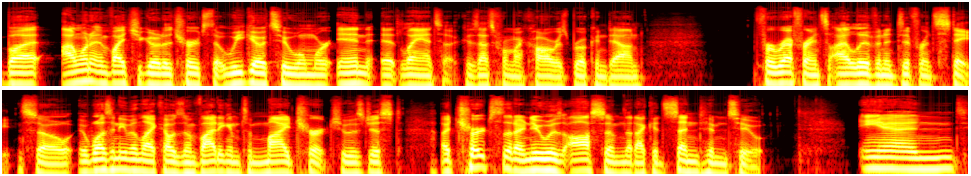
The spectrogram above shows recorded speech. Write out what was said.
But I want to invite you to go to the church that we go to when we're in Atlanta, because that's where my car was broken down for reference, I live in a different state. So it wasn't even like I was inviting him to my church. It was just a church that I knew was awesome that I could send him to. And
